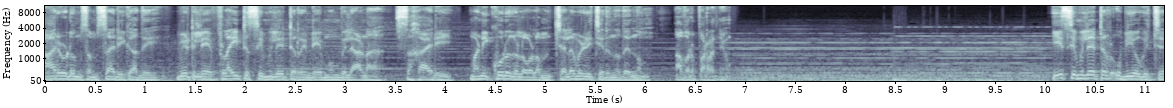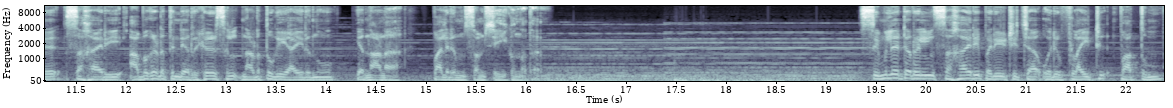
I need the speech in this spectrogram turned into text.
ആരോടും സംസാരിക്കാതെ വീട്ടിലെ ഫ്ലൈറ്റ് സിമുലേറ്ററിന്റെ മുമ്പിലാണ് സഹാരി മണിക്കൂറുകളോളം ചെലവഴിച്ചിരുന്നതെന്നും അവർ പറഞ്ഞു. ഈ സിമുലേറ്റർ ഉപയോഗിച്ച് സഹാരി അപകടത്തിന്റെ റിഹേഴ്സൽ നടത്തുകയായിരുന്നു എന്നാണ് പലരും സംശയിക്കുന്നത്. സിമുലേറ്ററിൽ സഹാരി പരീക്ഷിച്ച ഒരു ഫ്ലൈറ്റ് പാത്തും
